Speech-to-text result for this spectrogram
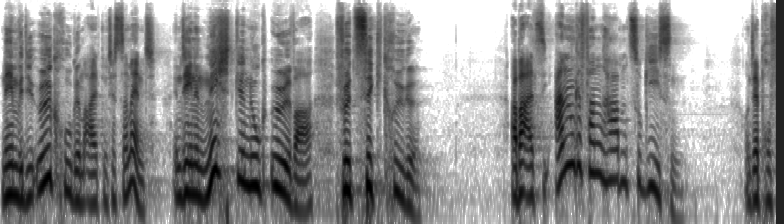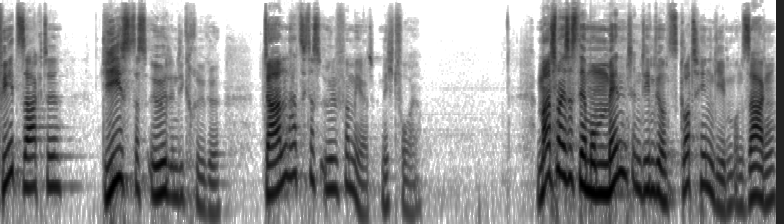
Nehmen wir die Ölkruge im Alten Testament, in denen nicht genug Öl war für zig Krüge. Aber als sie angefangen haben zu gießen und der Prophet sagte, gieß das Öl in die Krüge, dann hat sich das Öl vermehrt, nicht vorher. Manchmal ist es der Moment, in dem wir uns Gott hingeben und sagen,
